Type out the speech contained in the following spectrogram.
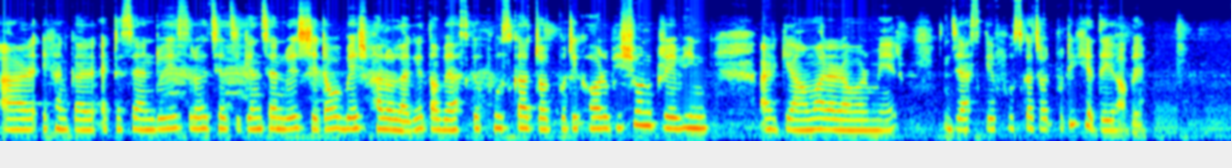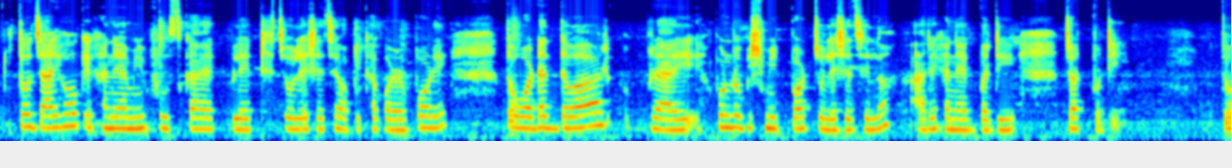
আর এখানকার একটা স্যান্ডউইচ রয়েছে, চিকেন স্যান্ডউইচ, সেটাও বেশ ভালো লাগে। তবে আজকে ফুচকা চটপটি খাওয়ার ভীষণ ক্রেভিং আর কি আমার আর আমার মেয়ের যে আজকে ফুচকা চটপটি খেতেই হবে। তো যাই হোক, এখানে আমি ফুচকা এক প্লেট চলে এসেছে অপেক্ষা করার পরে। তো অর্ডার দেওয়ার প্রায় পনেরো বিশ মিনিট পর চলে এসেছিল আর এখানে এক বাটি চটপটি। তো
